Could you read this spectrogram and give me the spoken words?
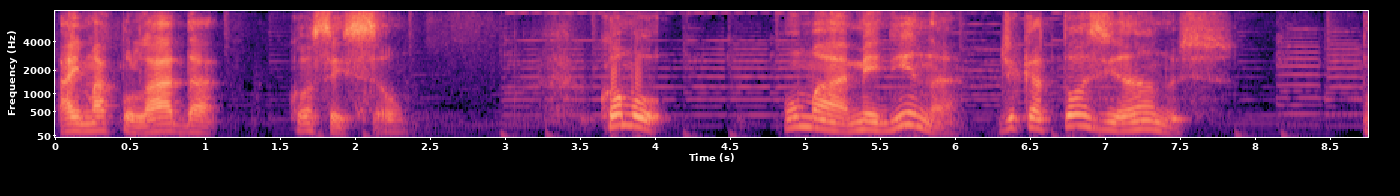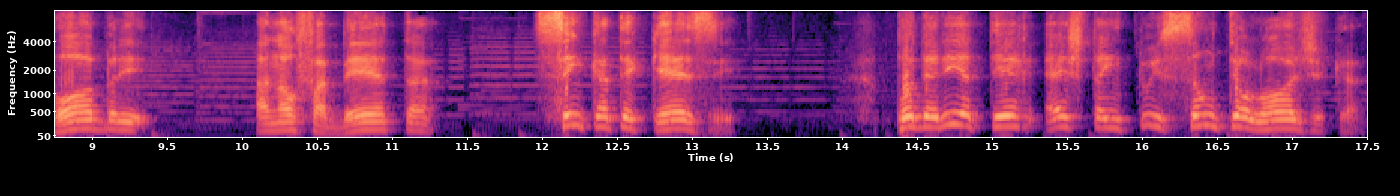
a Imaculada Conceição. Como uma menina de 14 anos, pobre, analfabeta, sem catequese, poderia ter esta intuição teológica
